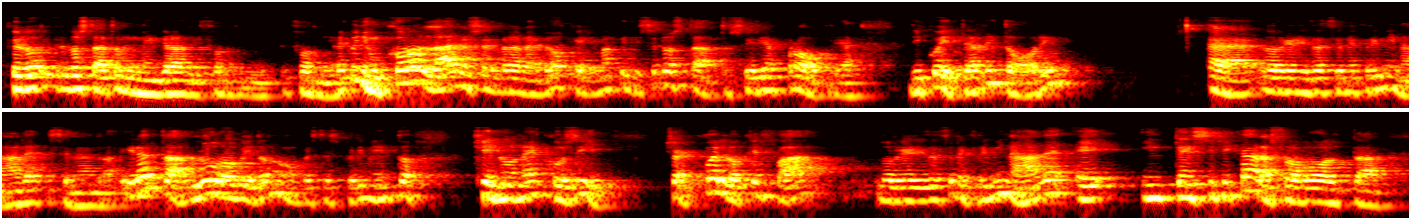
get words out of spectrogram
che lo, lo Stato non è in grado di fornire. Quindi un corollario sembrerebbe, ok, ma quindi se lo Stato si riappropria di quei territori, eh, l'organizzazione criminale se ne andrà. In realtà loro vedono con questo esperimento che non è così, cioè quello che fa l'organizzazione criminale è intensificare a sua volta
